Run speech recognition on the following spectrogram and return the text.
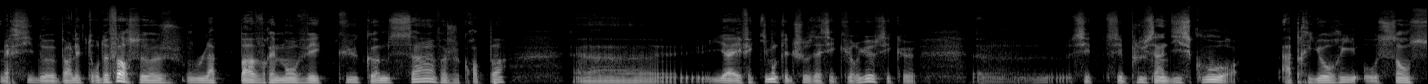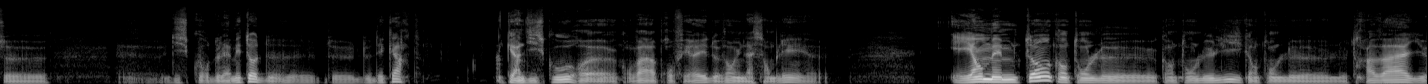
merci de parler de tour de force. On ne l'a pas vraiment vécu comme ça, enfin je crois pas. Euh, il y a effectivement quelque chose d'assez curieux, c'est que c'est plus un discours a priori au sens euh, euh, discours de la méthode de, Descartes, qu'un discours euh, qu'on va proférer devant une assemblée. et en même temps, quand on le, quand on le lit, quand on le, travaille,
